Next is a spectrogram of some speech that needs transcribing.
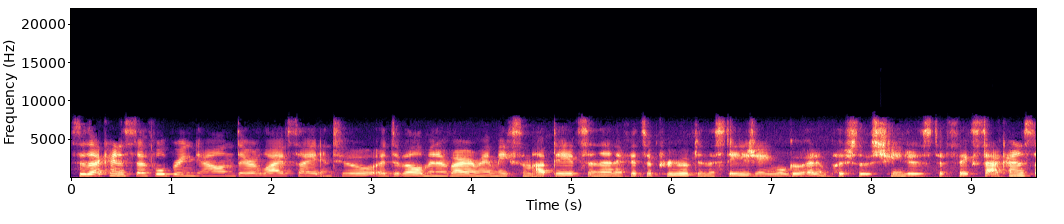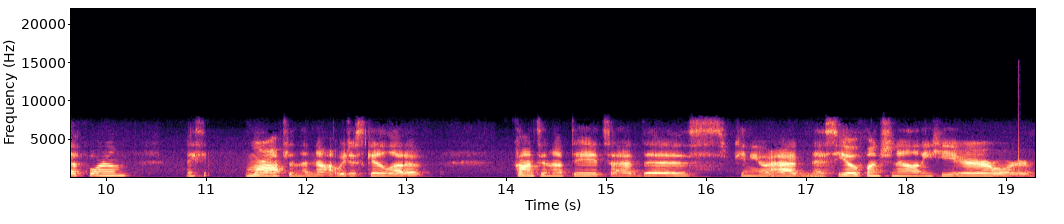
So that kind of stuff will bring down their live site into a development environment, make some updates, and then if it's approved in the staging, we'll go ahead and push those changes to fix that kind of stuff for them. I think more often than not, we just get a lot of content updates, add this, can you add SEO functionality here, or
